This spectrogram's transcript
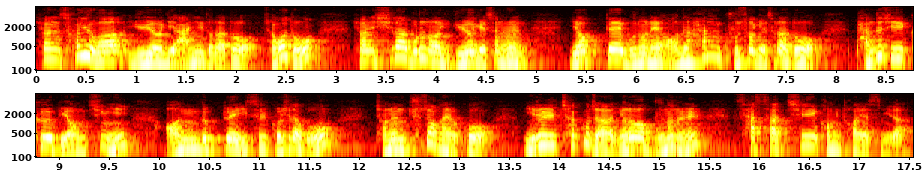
현 서유와 유역이 아니더라도 적어도 현 시라부르너 유역에서는 역대 문헌의 어느 한 구석에서라도 반드시 그 명칭이 언급돼 있을 것이라고 저는 추정하였고 이를 찾고자 여러 문헌을 샅샅이 검토하였습니다.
